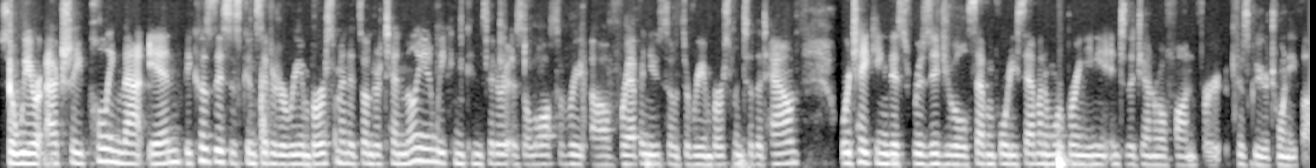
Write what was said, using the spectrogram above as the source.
So we are actually pulling that in, because this is considered a reimbursement, it's under ten million, we can consider it as a loss of re, of revenue, so it's a reimbursement to the town. We're taking this residual seven forty-seven and we're bringing it into the general fund for fiscal year twenty-five.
